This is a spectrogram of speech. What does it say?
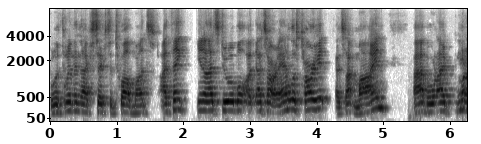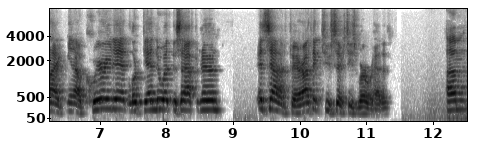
within the next six to 12 months, I think you know that's doable. That's our analyst target. That's not mine. Uh, but when I when I you know queried it, looked into it this afternoon, it sounded fair. I think 260 is where we're headed. Um,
